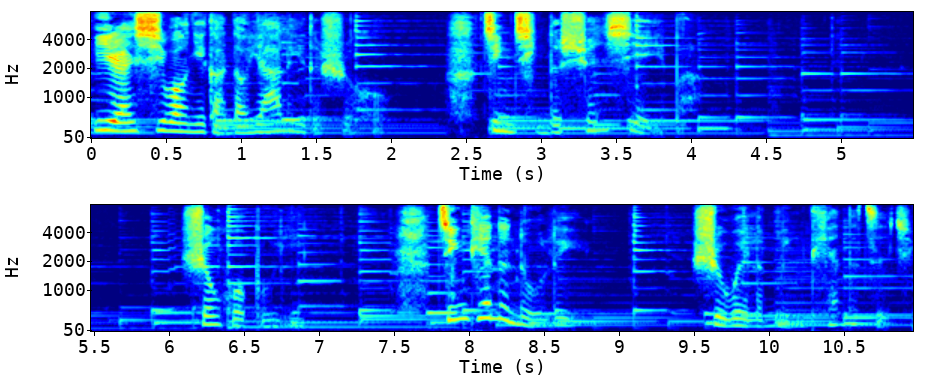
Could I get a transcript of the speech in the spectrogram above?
依然希望你感到压力的时候，尽情的宣泄一把。生活不易，今天的努力是为了明天的自己。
